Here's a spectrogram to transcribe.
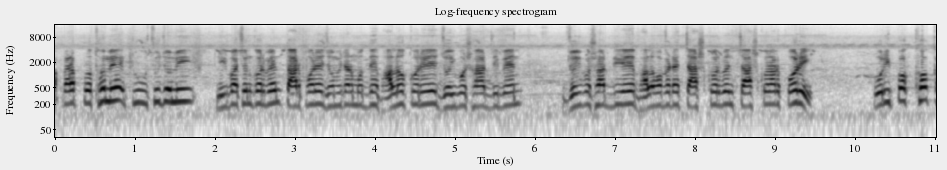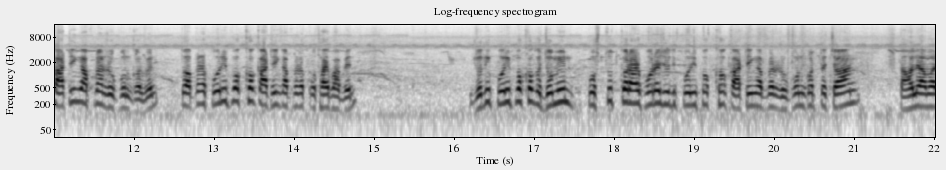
আপনারা প্রথমে একটু উঁচু জমি নির্বাচন করবেন, তারপরে জমিটার মধ্যে ভালো করে জৈব সার দিবেন জৈব সার দিয়ে ভালোভাবে এটা চাষ করবেন। চাষ করার পরে পরিপক্ক কাটিং আপনারা রোপণ করবেন। তো আপনারা পরিপক্ক কাটিং আপনারা কোথায় পাবেন? যদি পরিপক্ক জমিন প্রস্তুত করার পরে যদি পরিপক্ক কাটিং আপনারা রোপণ করতে চান, তাহলে আমার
